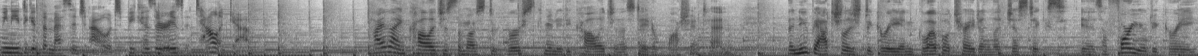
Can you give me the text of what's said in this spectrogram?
We need to get the message out because there is a talent gap. Highline College is the most diverse community college in the state of Washington. The new bachelor's degree in global trade and logistics is a four-year degree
